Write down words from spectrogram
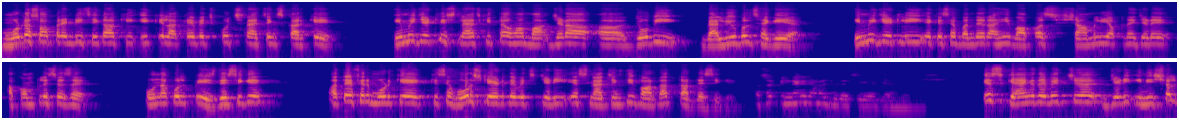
ਮੋਡਸ ਆਪਰੈਂਡੀ ਸੀਗਾ ਕਿ ਇੱਕ ਇਲਾਕੇ ਵਿੱਚ ਕੁਝ ਸਨੈਚਿੰਗਸ ਕਰਕੇ ਇਮੀਡੀਏਟਲੀ ਸਨੈਚ ਕੀਤਾ ਹੋਇਆ ਮਾ- ਜਿਹੜਾ ਜੋ ਵੀ ਵੈਲਿਊਏਬਲਸ ਹੈਗੇ ਆ ਇਮੀਡੀਏਟਲੀ ਇਹ ਕਿਸੇ ਬੰਦੇ ਰਾਹੀਂ ਵਾਪਸ ਸ਼ਾਮਲੀ ਆਪਣੇ ਜਿਹੜੇ ਅਕੰਪਲਿਸਸ ਹੈ, ਉਹਨਾਂ ਕੋਲ ਭੇਜਦੇ ਸੀਗੇ। ਅਤੇ ਫਿਰ ਮੁੜ ਕੇ ਕਿਸੇ ਹੋਰ ਸਟੇਟ ਦੇ ਵਿੱਚ ਜਿਹੜੀ ਇਹ ਸਨੈਚਿੰਗ ਦੀ ਵਾਰਦਾਤ ਕਰਦੇ ਸੀਗੇ। ਅੱਛਾ ਕਿੰਨੇ ਕੁ ਜਾਣੇ ਜੁੜੇ ਸੀਗੇ ਗੈਂਗ ਦੇ ਇਸ ਗੈਂਗ ਦੇ ਵਿੱਚ ਜਿਹੜੀ ਇਨੀਸ਼ੀਅਲ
